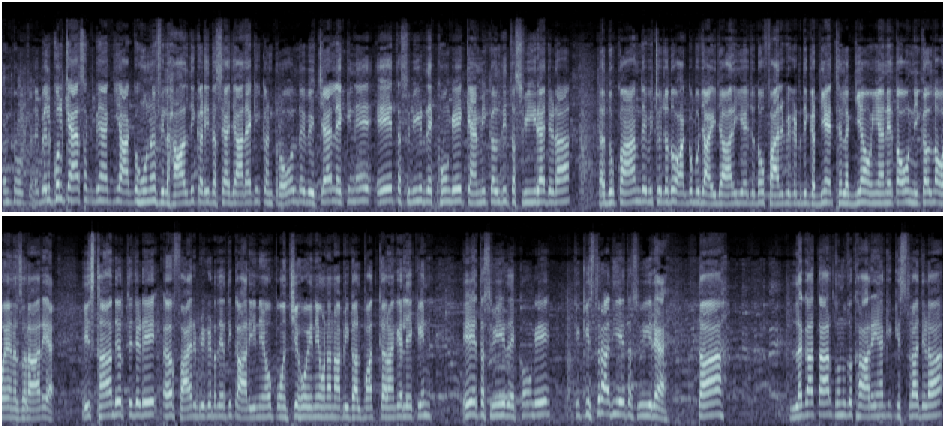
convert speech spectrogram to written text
ਕੰਟਰੋਲ ਤੇ ਬਿਲਕੁਲ ਕਹਿ ਸਕਦੇ ਹਾਂ ਕਿ ਅੱਗ ਹੁਣ ਫਿਲਹਾਲ ਦੀ ਕੜੀ ਦੱਸਿਆ ਜਾ ਰਿਹਾ ਕਿ ਕੰਟਰੋਲ ਦੇ ਵਿੱਚ ਹੈ ਲੇਕਿਨ ਇਹ ਇਹ ਤਸਵੀਰ ਦੇਖੋਗੇ ਕੈਮੀਕਲ ਦੀ ਤਸਵੀਰ ਹੈ ਜਿਹੜਾ ਅ, ਦੁਕਾਨ ਦੇ ਵਿੱਚੋਂ ਜਦੋਂ ਅੱਗ ਬੁਝਾਈ ਜਾ ਰਹੀ ਹੈ ਜਦੋਂ ਫਾਇਰ ਬ੍ਰਿਗੇਡ ਦੀ ਗੱਡੀਆਂ ਇੱਥੇ ਲੱਗੀਆਂ ਹੋਈਆਂ ਨੇ ਤਾਂ ਉਹ ਨਿਕਲਦਾ ਹੋਇਆ ਨਜ਼ਰ ਆ ਰਿਹਾ ਹੈ। ਇਸ ਥਾਂ ਦੇ ਉੱਤੇ ਜਿਹੜੇ ਅ, ਫਾਇਰ ਬ੍ਰਿਗੇਡ ਦੇ ਅਧਿਕਾਰੀ ਨੇ ਉਹ ਪਹੁੰਚੇ ਹੋਏ ਨੇ ਉਹਨਾਂ ਨਾਲ ਵੀ ਗੱਲਬਾਤ ਕਰਾਂਗੇ ਲੇਕਿਨ ਇਹ ਤਸਵੀਰ ਦੇਖੋਗੇ ਕਿ ਕਿਸ ਤਰ੍ਹਾਂ ਦੀ ਇਹ ਤਸਵੀਰ ਹੈ। ਤਾਂ ਲਗਾਤਾਰ ਤੁਹਾਨੂੰ ਦਿਖਾ ਰਹੇ ਹਾਂ ਕਿ ਕਿਸ ਤਰ੍ਹਾਂ ਜਿਹੜਾ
